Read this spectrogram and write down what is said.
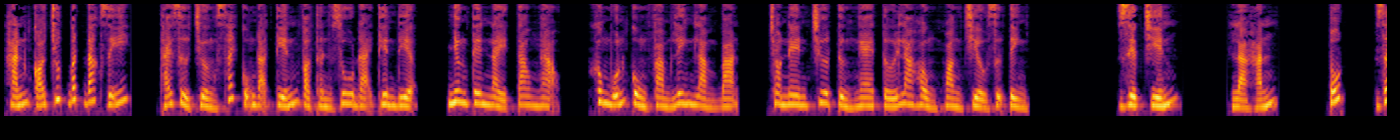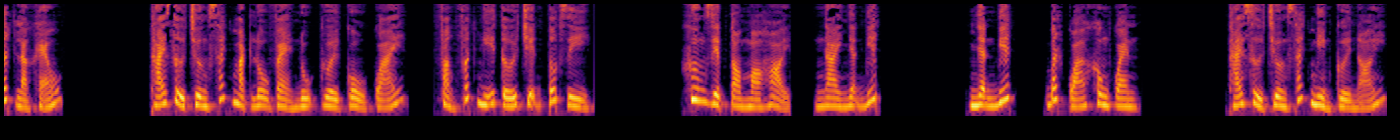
Hắn có chút bất đắc dĩ, thái sử trường sách cũng đã tiến vào thần du đại thiên địa, nhưng tên này cao ngạo, không muốn cùng phàm linh làm bạn cho nên chưa từng nghe tới la hồng hoàng triều sự tình. Diệp chiến, là hắn. Tốt, rất là khéo. Thái sử trường sách mặt lộ vẻ nụ cười cổ quái, phảng phất nghĩ tới chuyện tốt gì. Khương diệp tò mò hỏi, ngài nhận biết? Nhận biết, bất quá không quen. Thái sử trường sách mỉm cười nói,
